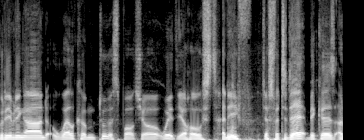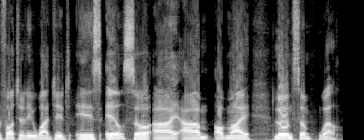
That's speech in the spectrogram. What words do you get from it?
Good evening and welcome to the sports show with your host Hanif. Just for today, because unfortunately Wajid is ill, so I am on my lonesome. Well,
